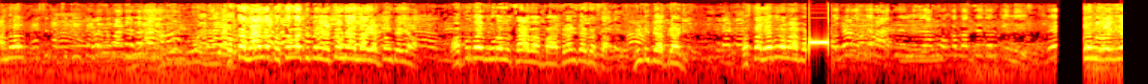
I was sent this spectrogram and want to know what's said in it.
అందరూ ఒక్క లాల్ల బస్తా వద్ద మరి ఎట్లా ఉండే లారీ ఎట్లా ఉంటాయి ఇక? అప్పుడు పోయి మూడు బ- బ్రాండి దగ్గర వస్తా మిండి బ్రాండి వస్తా లేకుండా రోజులు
